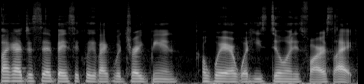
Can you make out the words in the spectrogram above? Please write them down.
like I just said, basically like with Drake being aware of what he's doing as far as like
